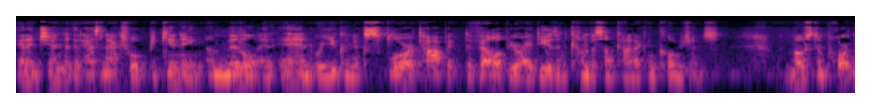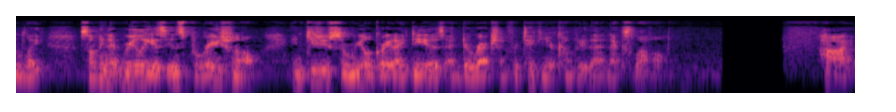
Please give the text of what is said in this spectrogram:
an agenda that has an actual beginning, a middle, and end where you can explore a topic, develop your ideas, and come to some kind of conclusions. Most importantly, something that really is inspirational and gives you some real great ideas and direction for taking your company to that next level. Hi,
